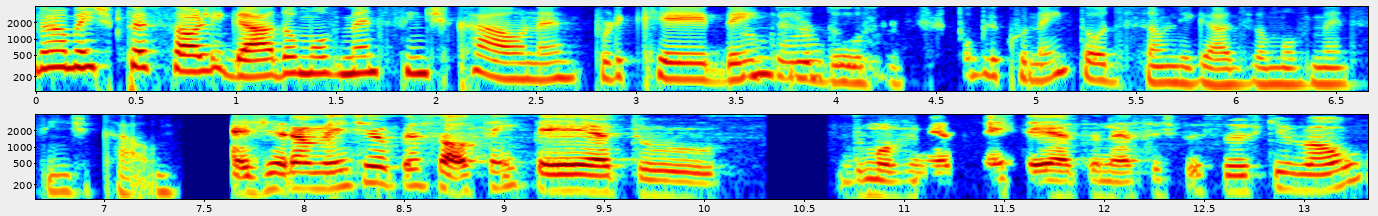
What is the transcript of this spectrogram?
Normalmente pessoal ligado ao movimento sindical, né? Porque dentro do serviço público nem todos são ligados ao movimento sindical. É, geralmente é o pessoal sem teto, do movimento sem teto, né? Essas pessoas que vão,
